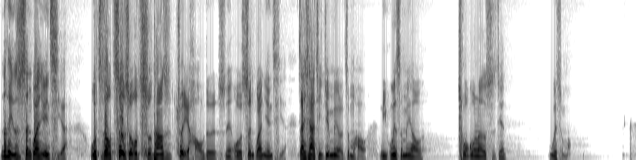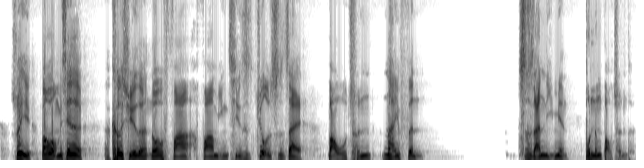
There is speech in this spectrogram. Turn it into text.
那个也是升官缘起啊。我知道这时候吃它是最好的时间，我升官延起，再下去就没有这么好。你为什么要错过那个时间？为什么？所以，包括我们现在科学的很多发发明，其实就是在保存那一份自然里面不能保存的。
